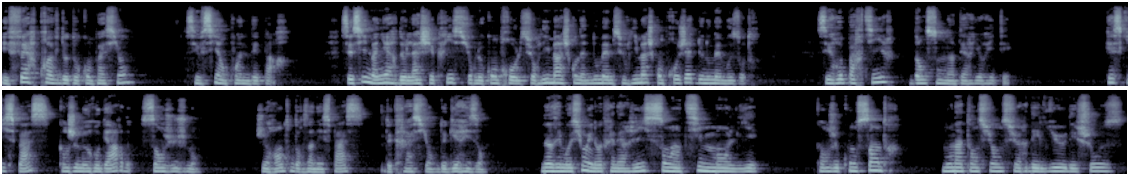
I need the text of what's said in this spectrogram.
Et faire preuve d'autocompassion, c'est aussi un point de départ. C'est aussi une manière de lâcher prise sur le contrôle, sur l'image qu'on a de nous-mêmes, sur l'image qu'on projette de nous-mêmes aux autres. C'est repartir dans son intériorité. Qu'est-ce qui se passe quand je me regarde sans jugement? Je rentre dans un espace de création, de guérison. Nos émotions et notre énergie sont intimement liées. Quand je concentre mon attention sur des lieux, des choses,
